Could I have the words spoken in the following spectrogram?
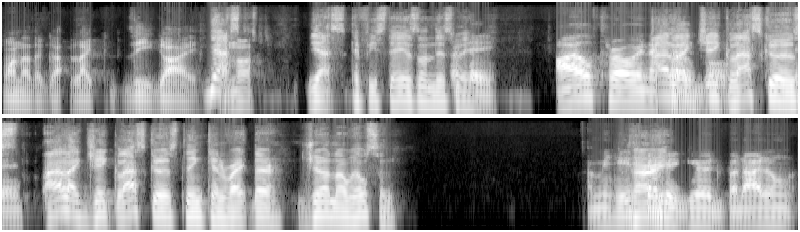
one of the guy, like the guy? Yes. Or not? Yes, if he stays on this way. I'll throw in a I like Jake Lasker's. Okay. I like Jake Lasco's thinking right there. Jonah Wilson. I mean, he's Very- gonna be good, but I don't.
